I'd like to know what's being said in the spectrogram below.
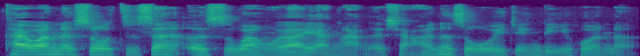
台湾的时候只剩二十万，我要养两个小孩，那时候我已经离婚了。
